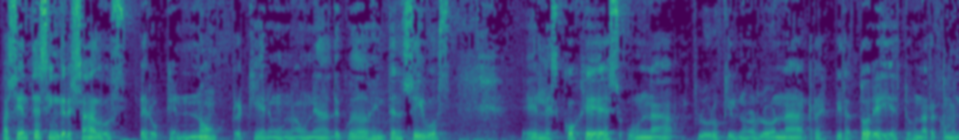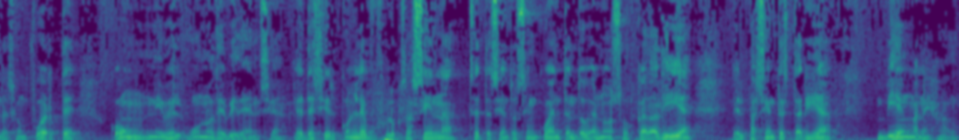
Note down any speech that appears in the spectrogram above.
Pacientes ingresados, pero que no requieren una unidad de cuidados intensivos, el escoge es una fluoroquinolona respiratoria y esto es una recomendación fuerte con nivel 1 de evidencia. Es decir, con levofloxacina 750 endovenosos cada día, el paciente estaría bien manejado.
